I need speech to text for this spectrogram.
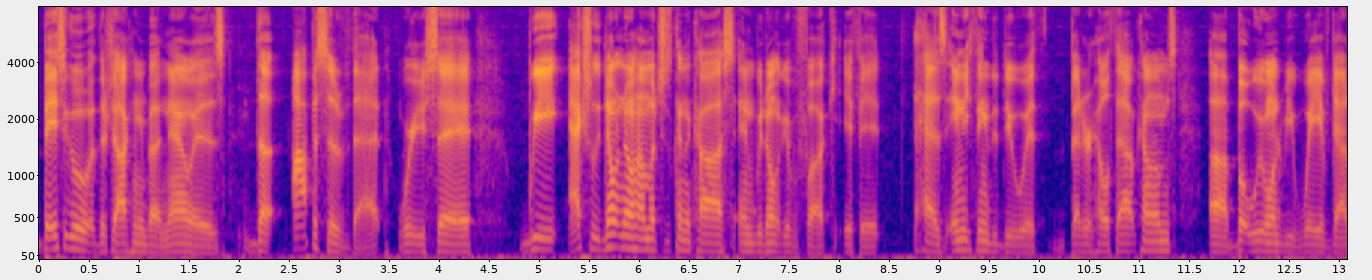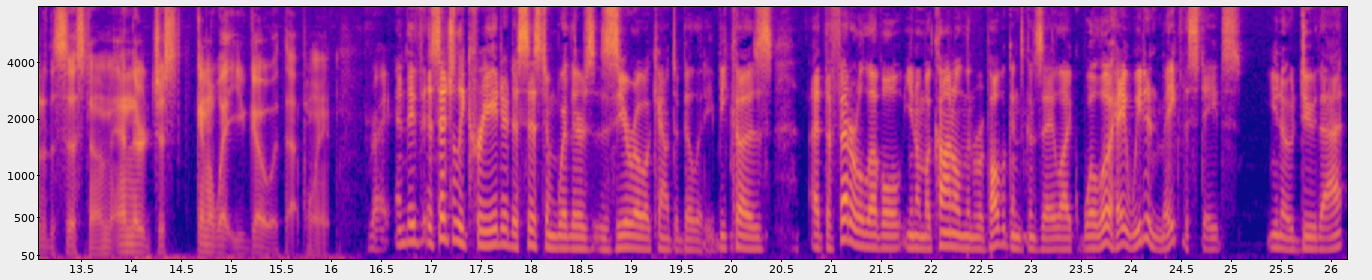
basically what they're talking about now is the opposite of that, where you say we actually don't know how much it's going to cost, and we don't give a fuck if it has anything to do with better health outcomes. Uh, but we want to be waived out of the system, and they're just going to let you go at that point. Right. And they've essentially created a system where there's zero accountability because at the federal level, you know, McConnell and the Republicans can say, like, well, look, hey, we didn't make the states, you know, do that.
